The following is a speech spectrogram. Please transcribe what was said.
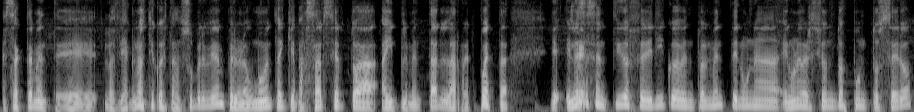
Exactamente. Eh, los diagnósticos están súper bien, pero en algún momento hay que pasar, ¿cierto?, a, implementar la respuesta. Eh, en ese sentido, Federico, eventualmente en una, en una versión 2.0,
